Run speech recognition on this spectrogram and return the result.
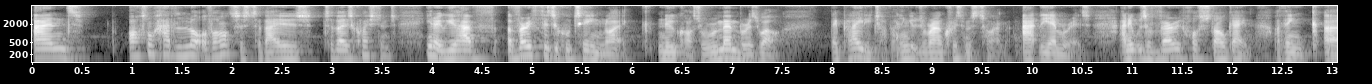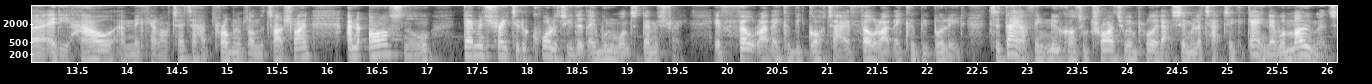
And Arsenal had a lot of answers to those to those questions. You know, you have a very physical team like Newcastle. Remember as well, they played each other. I think it was around Christmas time at the Emirates, and it was a very hostile game. I think uh, Eddie Howe and Mikel Arteta had problems on the touchline, and Arsenal demonstrated a quality that they wouldn't want to demonstrate. It felt like they could be got at. It felt like they could be bullied. Today, I think Newcastle tried to employ that similar tactic again. There were moments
